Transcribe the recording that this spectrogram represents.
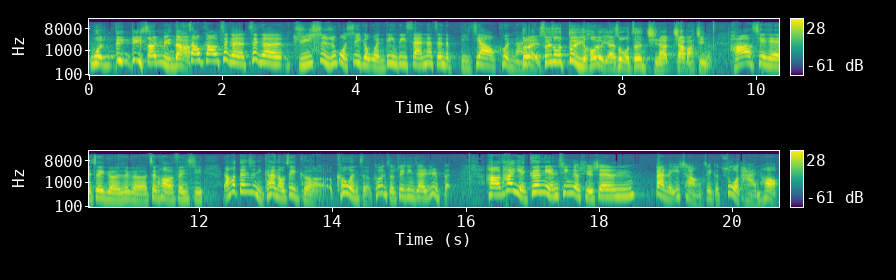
稳定第三名的，糟糕！这个这个局势，如果是一个稳定第三，那真的比较困难。对，所以说对于侯友谊来说，我真的请他加把劲了。好，谢谢这个这个郑浩的分析。然后，但是你看到这个柯文哲，柯文哲最近在日本，好，他也跟年轻的学生办了一场这个座谈哈。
